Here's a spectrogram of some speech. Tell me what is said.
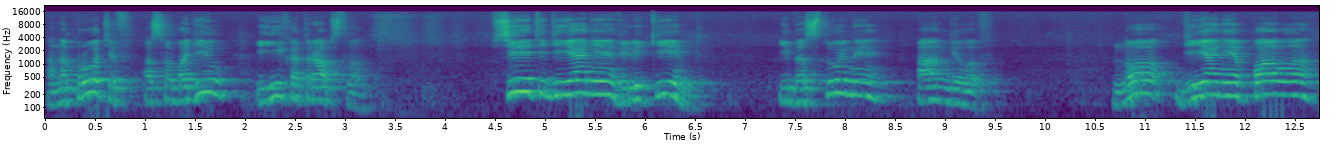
а напротив освободил и их от рабства. Все эти деяния велики и достойны ангелов. Но деяние Павла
